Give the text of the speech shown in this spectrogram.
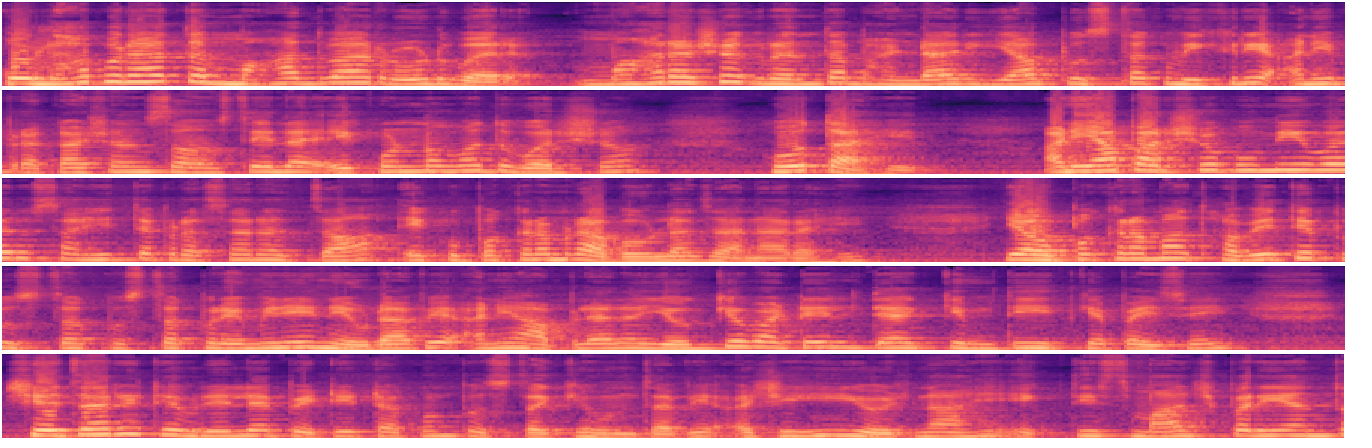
कोल्हापुरात महाद्वार रोडवर महाराष्ट्र ग्रंथ भांडार या पुस्तक विक्री आणि प्रकाशन संस्थेला एकोणनव्वद वर्ष होत आहेत. आणि या पार्श्वभूमीवर साहित्य प्रसाराचा एक उपक्रम राबवला जाणार आहे. या उपक्रमात हवे ते पुस्तक पुस्तकप्रेमीने निवडावे आणि आपल्याला योग्य वाटेल त्या किमती इतके पैसे शेजारी ठेवलेल्या पेटी टाकून पुस्तक घेऊन जावे अशी ही योजना आहे एकतीस मार्चपर्यंत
